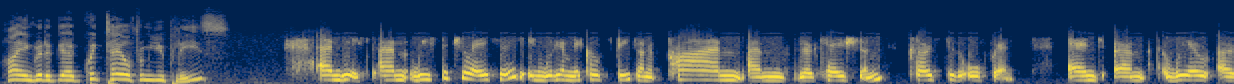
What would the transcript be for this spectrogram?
Hi, Ingrid. A, a quick tale from you, please. Um, yes, um, we're situated in William Nichols Street on a prime um, location close to the off-ramp. And um, we're a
